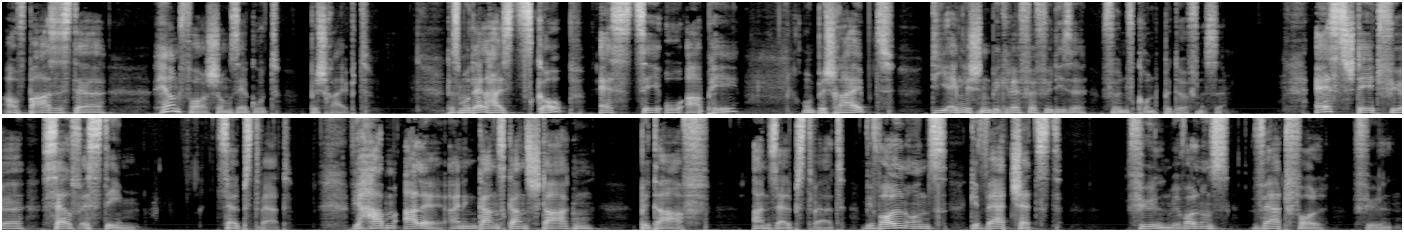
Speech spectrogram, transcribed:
auf Basis der Hirnforschung sehr gut beschreibt. Das Modell heißt SCOPE, S-C-O-A-P, und beschreibt die englischen Begriffe für diese fünf Grundbedürfnisse. S steht für Self-Esteem, Selbstwert. Wir haben alle einen ganz, ganz starken Bedarf an Selbstwert. Wir wollen uns gewertschätzt fühlen. Wir wollen uns wertvoll fühlen.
